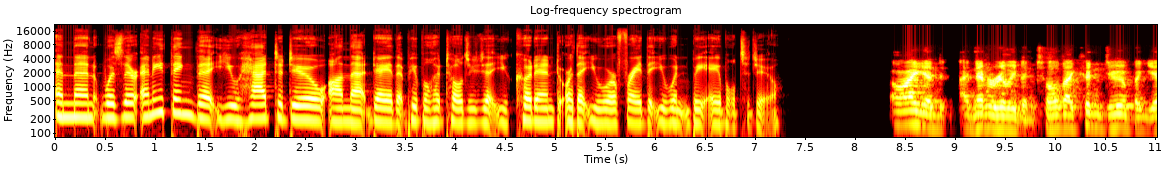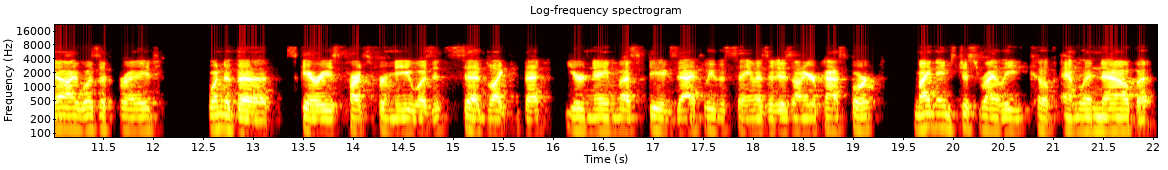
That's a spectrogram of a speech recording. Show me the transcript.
and then was there anything that you had to do on that day that people had told you that you couldn't or that you were afraid that you wouldn't be able to do Oh, I had I'd never really been told I couldn't do it, but yeah, I was afraid. One of the scariest parts for me was it said like that your name must be exactly the same as it is on your passport. My name's just Riley Cope Emlyn now, but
